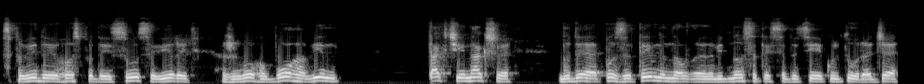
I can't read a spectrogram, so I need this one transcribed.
сповідує Господа Ісуса, вірить в живого Бога, він так чи інакше буде позитивно відноситися до цієї культури. Адже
